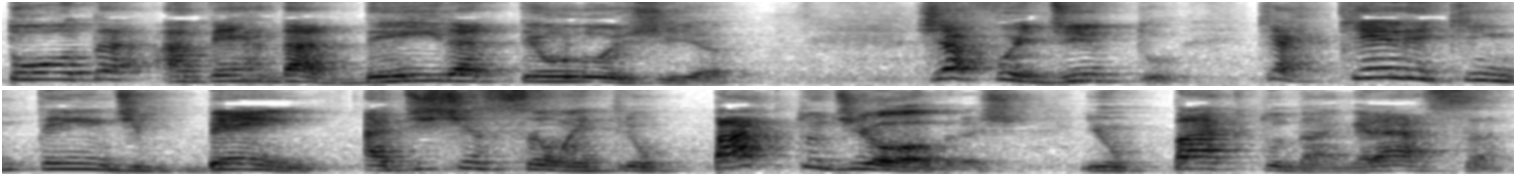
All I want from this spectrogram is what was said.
toda a verdadeira teologia. Já foi dito que aquele que entende bem a distinção entre o pacto de obras e o pacto da graça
